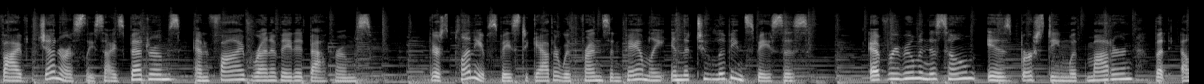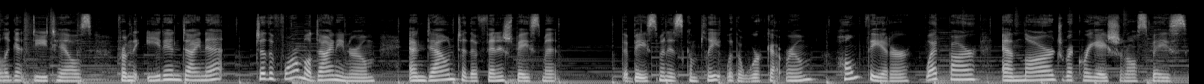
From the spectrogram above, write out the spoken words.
five generously sized bedrooms, and five renovated bathrooms. There's plenty of space to gather with friends and family in the two living spaces. Every room in this home is bursting with modern but elegant details, from the eat in dinette to the formal dining room and down to the finished basement. The basement is complete with a workout room, home theater, wet bar, and large recreational space.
